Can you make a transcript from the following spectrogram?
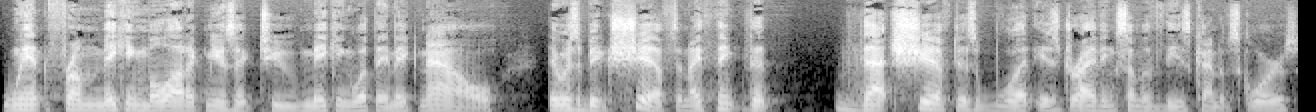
went from making melodic music to making what they make now, there was a big shift, and I think that that shift is what is driving some of these kind of scores,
